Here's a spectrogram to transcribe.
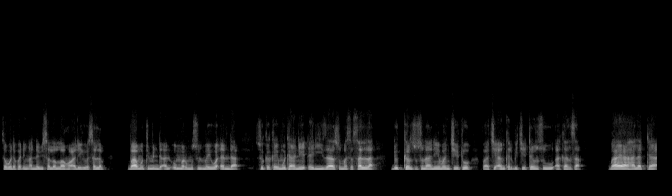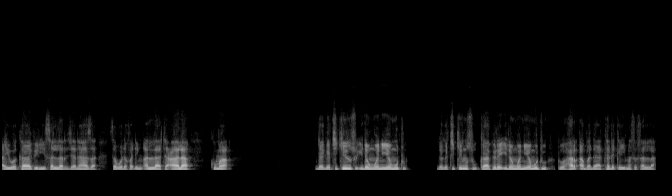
saboda faɗin annabi sallallahu alaihi wasallam. Ba mutumin da al'ummar musulmai waɗanda suka kai mutane ɗari za su masa sallah dukkansu suna neman ceto face an karɓi cetonsu a kansa. Baya halatta a yi wa kafiri sallar janaza saboda faɗin Allah ta'ala kuma daga cikinsu idan wani ya mutu daga cikinsu kafirai idan wani ya mutu to har abada kada ka yi masa sallah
